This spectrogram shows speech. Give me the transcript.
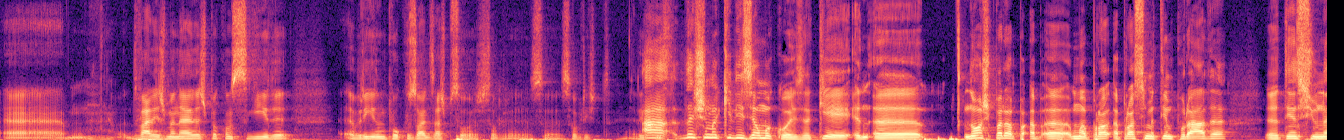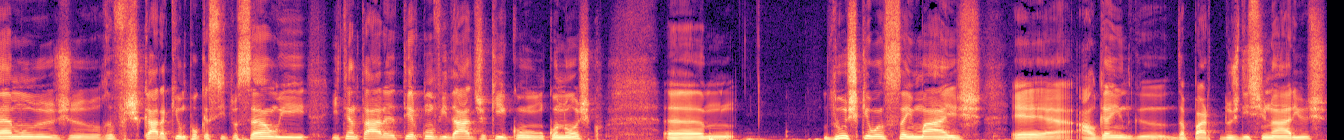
uh, de várias maneiras para conseguir abrir um pouco os olhos às pessoas sobre, sobre isto. Ah, Deixa-me aqui dizer uma coisa, que é, uh, nós para a, uma, a próxima temporada uh, tencionamos refrescar aqui um pouco a situação e, e tentar ter convidados aqui com, connosco. Dos que eu anseio mais é alguém de, da parte dos dicionários.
